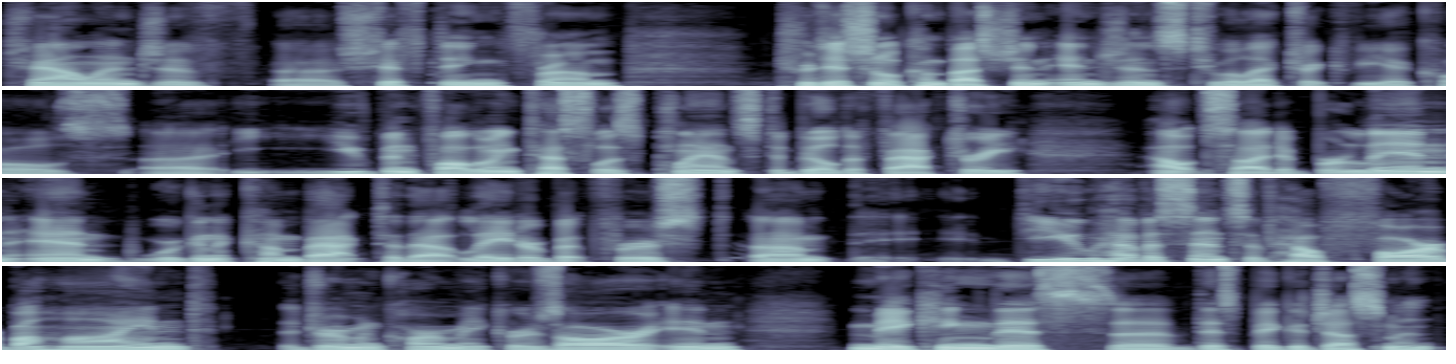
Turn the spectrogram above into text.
challenge of uh, shifting from traditional combustion engines to electric vehicles. Uh, you've been following Tesla's plans to build a factory outside of Berlin, and we're going to come back to that later. But first, um, do you have a sense of how far behind the German car makers are in making this uh, this big adjustment?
